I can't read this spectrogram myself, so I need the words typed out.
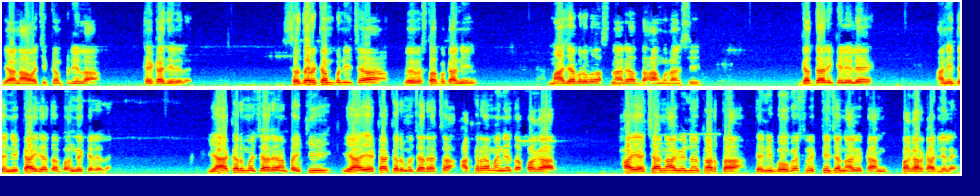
या नावाची कंपनीला ठेका दिलेला आहे. सदर कंपनीच्या व्यवस्थापकांनी माझ्याबरोबर असणाऱ्या दहा मुलांशी गद्दारी केलेली आहे आणि त्यांनी कायद्याचा भंग केलेला आहे. या कर्मचाऱ्यांपैकी या एका कर्मचाऱ्याचा अकरा महिन्याचा पगार हा याच्या नावे न काढता त्यांनी बोगस व्यक्तीच्या नावे काम पगार काढलेला आहे.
